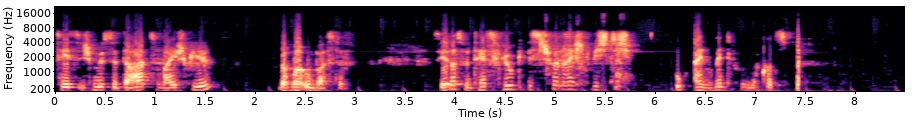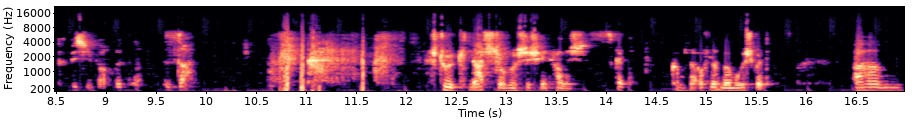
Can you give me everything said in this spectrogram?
Das heißt, ich müsste da zum Beispiel nochmal umbasteln. Seht das, so ein Testflug ist schon recht wichtig. Oh, einen Moment, mal kurz. Bisschen warten. So. Stuhl knatscht aber richtig schön herrlich. Das ist gut. Kommt eine Aufnahme im gut. Ähm,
